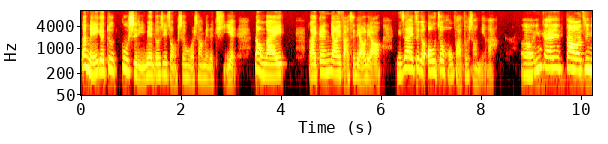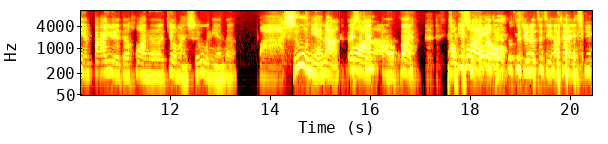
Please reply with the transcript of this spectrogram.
那每一个故故事里面都是一种生活上面的体验。那我们来来跟妙义法师聊聊，你在这个欧洲弘法多少年啦？呃，应该到今年八月的话呢，就满十五年了。哇，十五年啦！对，时间好快，好快、哦！一时说到这个数字，觉得自己好像已经。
